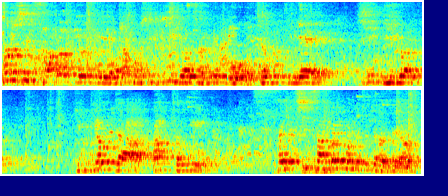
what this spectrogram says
(34번) 경기 기조 장경구 정기혜 신이건 김경자 박정희 13번 코드 추천하세요.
